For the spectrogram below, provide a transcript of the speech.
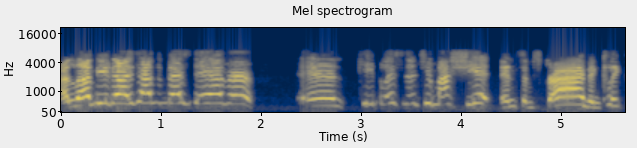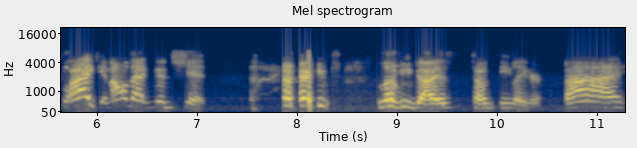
I love you guys. Have the best day ever. And keep listening to my shit and subscribe and click like and all that good shit. All right. Love you guys. Talk to you later. Bye.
